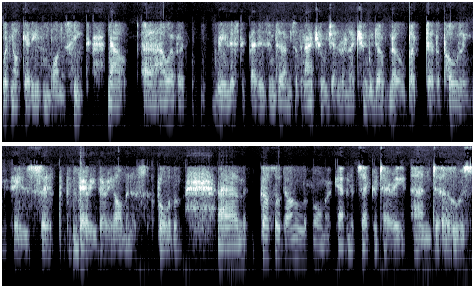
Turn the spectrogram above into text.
would not get even one seat. Now, uh, however realistic that is in terms of an actual general election, we don't know, but uh, the polling is uh, very, very ominous for them. Um, Gus O'Donnell, the former cabinet secretary, and uh, who was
